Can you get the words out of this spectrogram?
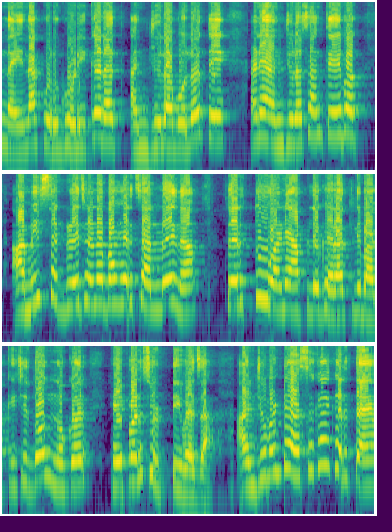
नैना कुरघोडी करत अंजूला बोलवते आणि अंजूला सांगते बघ आम्ही सगळेजण बाहेर चाललोय ना तर तू आणि आपल्या घरातले बाकीचे दोन नोकर हे पण सुट्टी बजा. अंजू म्हणते असं काय करताय?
